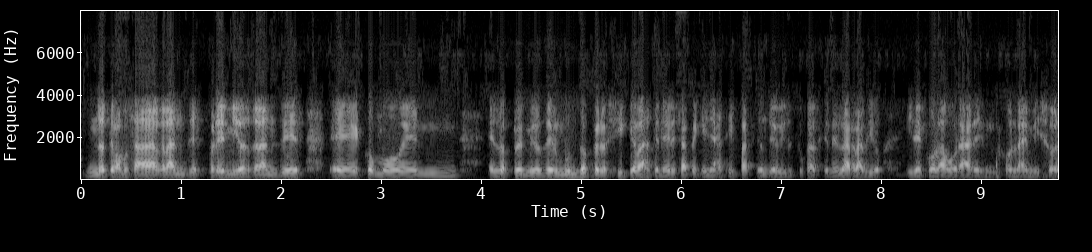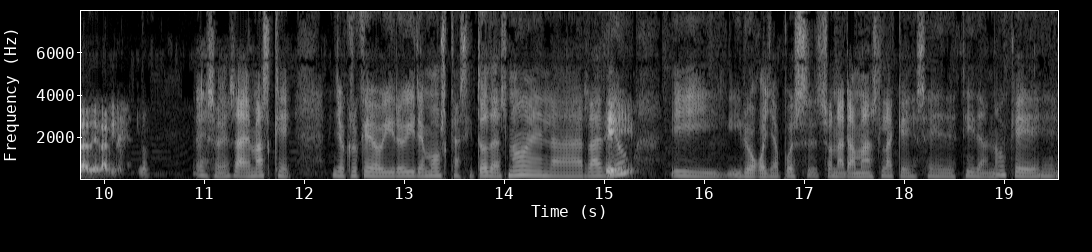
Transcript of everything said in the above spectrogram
no te vamos a dar grandes premios, grandes eh, como en, en los premios del mundo, pero sí que vas a tener esa pequeña satisfacción de oír tu canción en la radio y de colaborar con la emisora de la Virgen, ¿no? Eso es, además que yo creo que oír oiremos casi todas, ¿no? En la radio. Y, luego ya pues sonará más la que se decida, ¿no? Que,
